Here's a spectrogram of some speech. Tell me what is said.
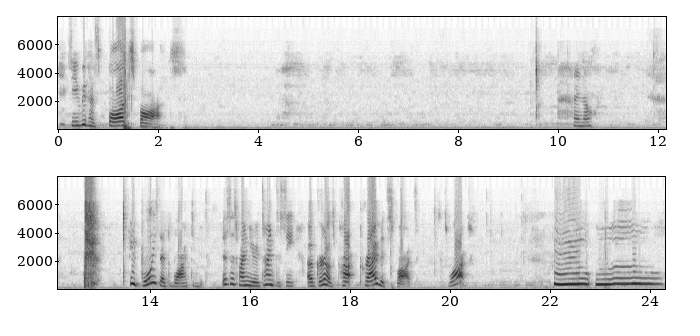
she even has bald spots. I know. hey boys that's watching it. This is finally your time to see a girl's pri private spot. Let's watch. Ooh, ooh.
